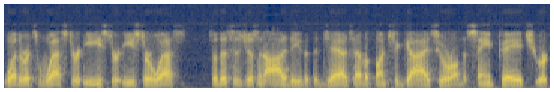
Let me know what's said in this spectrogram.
whether it's west or east or east or west. So this is just an oddity that the Jazz have a bunch of guys who are on the same page, who are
